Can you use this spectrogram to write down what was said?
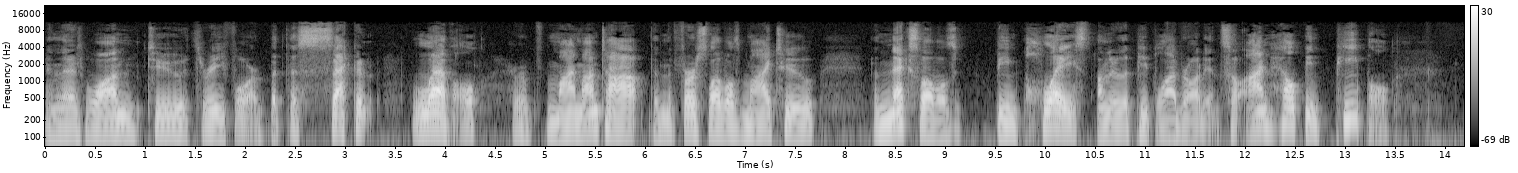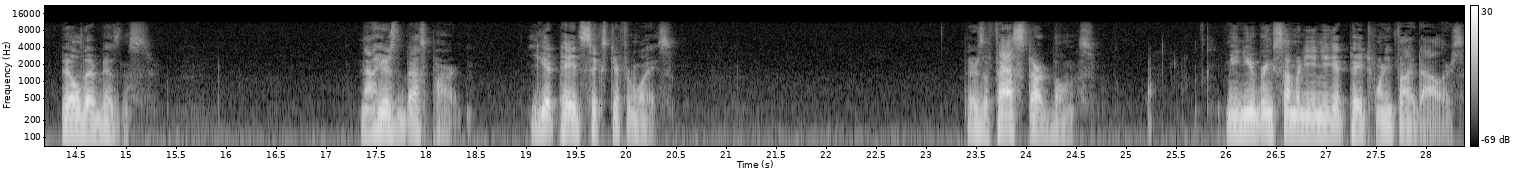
and there's one, two, three, four. But the second level, or I'm on top, then the first level is my two. The next level is being placed under the people I brought in. So I'm helping people build their business. Now here's the best part. You get paid six different ways. There's a fast start bonus. I mean, you bring somebody in, you get paid $25.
